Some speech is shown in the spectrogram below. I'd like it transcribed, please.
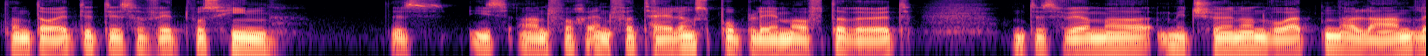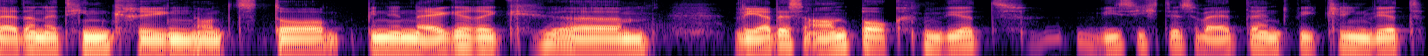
dann deutet das auf etwas hin. Das ist einfach ein Verteilungsproblem auf der Welt und das werden wir mit schönen Worten allein leider nicht hinkriegen. Und da bin ich neugierig, ähm, wer das anpacken wird, wie sich das weiterentwickeln wird.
